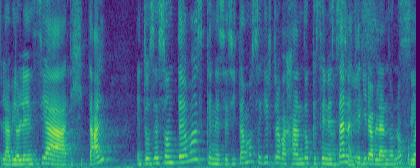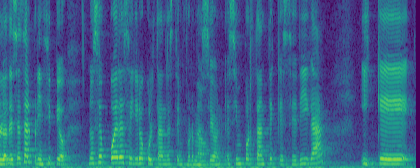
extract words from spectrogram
la violencia digital. Entonces son temas que necesitamos seguir trabajando, que se necesitan seguir hablando, ¿no? Como lo decías al principio, no se puede seguir ocultando esta información. Es importante que se diga y que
